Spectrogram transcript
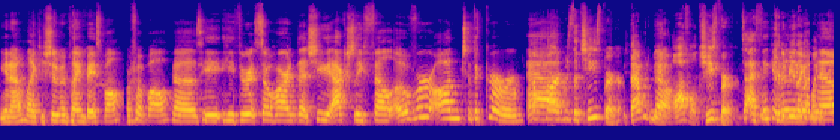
you know, like he should have been playing baseball or football because he, he threw it so hard that she actually fell over onto the curb. How hard was the cheeseburger? That would be No. an awful cheeseburger. I think it could it be like, like no. a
